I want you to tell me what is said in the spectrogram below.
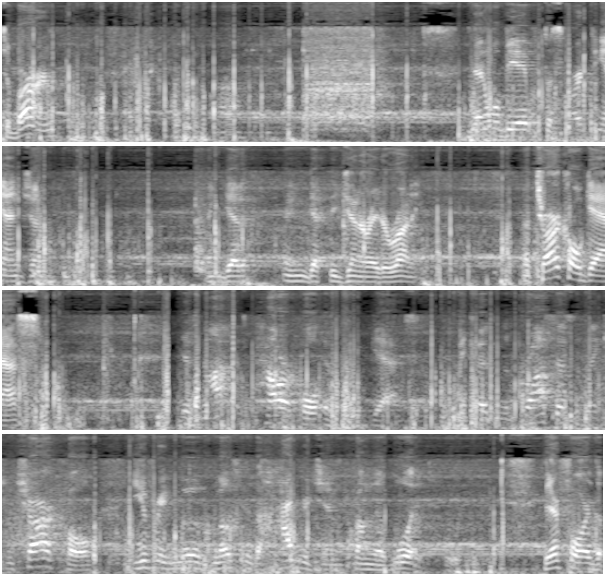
to burn, uh, then we'll be able to start the engine and get it, and get the generator running. The charcoal gas is not as powerful as wood gas because in the process of making charcoal, you've removed most of the hydrogen from the wood. Therefore, the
